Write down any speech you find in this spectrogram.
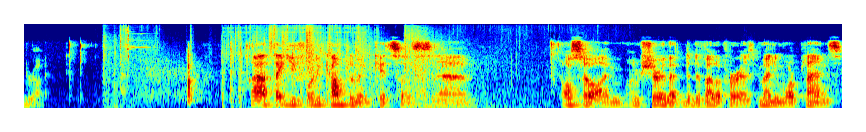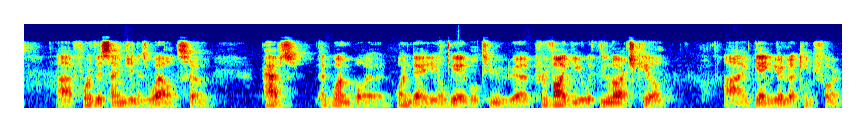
Right. Ah, thank you for the compliment, Kitsos. Um, also, I'm I'm sure that the developer has many more plans uh, for this engine as well. So perhaps at one bo- one day he'll be able to uh, provide you with the large kill uh, game you're looking for.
